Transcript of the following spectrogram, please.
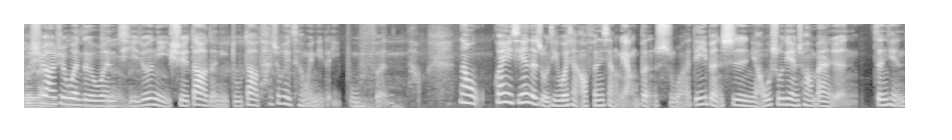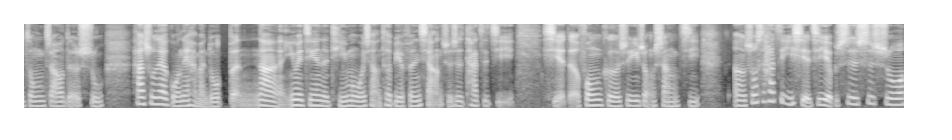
不需要去问这个问题。就是你学到的，你读到，它就会成为你的一部分。嗯、好，那关于今天的主题，我想要分享两本书啊。第一本是鸟屋书店创办人增田宗昭的书，他书在国内还蛮多本。那因为今天的题目，我想特别分享，就是他自己写的风格是一种商机。嗯，说是他自己写，其实也不是，是说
